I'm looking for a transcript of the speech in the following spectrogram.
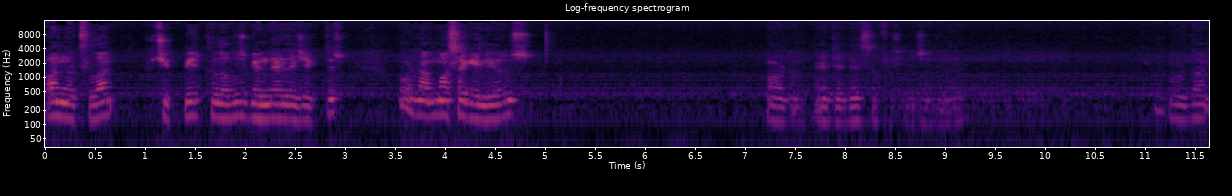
anlatılan küçük bir kılavuz gönderilecektir. Buradan masa geliyoruz. Pardon, HDD 0 özür dilerim. Buradan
